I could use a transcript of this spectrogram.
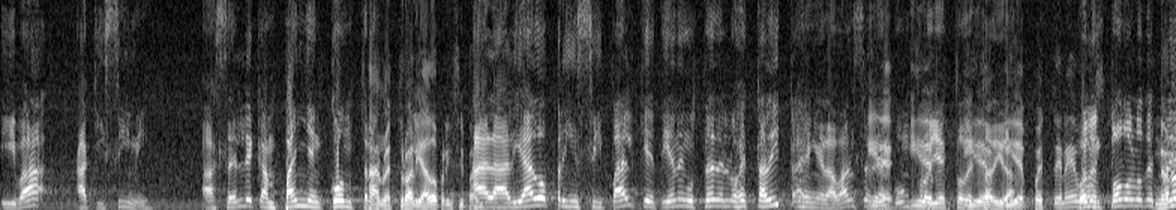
Y va a Kissimmee hacerle campaña en contra a nuestro aliado principal. al aliado principal que tienen ustedes los estadistas en el avance de, de- algún de- proyecto de, de- estadidad. y después tenemos- bueno, en todos los de No, no,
